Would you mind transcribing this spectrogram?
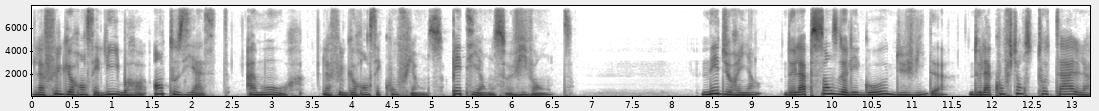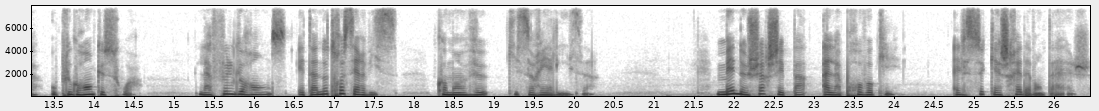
La fulgurance est libre, enthousiaste, amour. La fulgurance est confiance, pétillance vivante. Née du rien, de l'absence de l'ego, du vide, de la confiance totale au plus grand que soi. La fulgurance est à notre service comme un vœu qui se réalise. Mais ne cherchez pas à la provoquer, elle se cacherait davantage.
